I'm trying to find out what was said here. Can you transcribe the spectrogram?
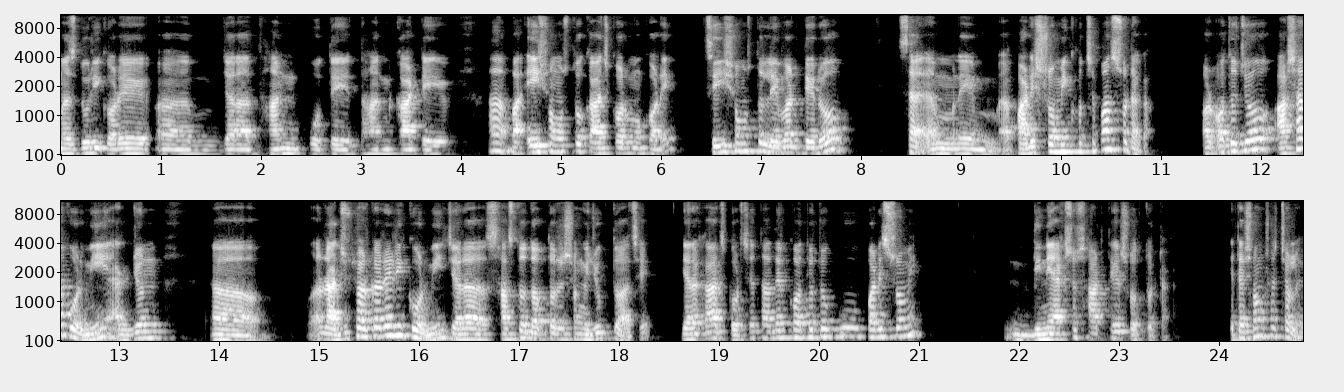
মজদুরি করে যারা ধান পোতে ধান কাটে বা এই সমস্ত কাজকর্ম করে সেই সমস্ত লেবারদেরও মানে পারিশ্রমিক হচ্ছে ৳৫০০ আর অথচ আশাকর্মী একজন রাজ্য সরকারেরই কর্মী যারা স্বাস্থ্য দপ্তরের সঙ্গে যুক্ত আছে, যারা কাজ করছে তাদের কতটুকু পারিশ্রমিক? দিনে ৳১৬০ থেকে ৳৭০ এতে সংসার চলে?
